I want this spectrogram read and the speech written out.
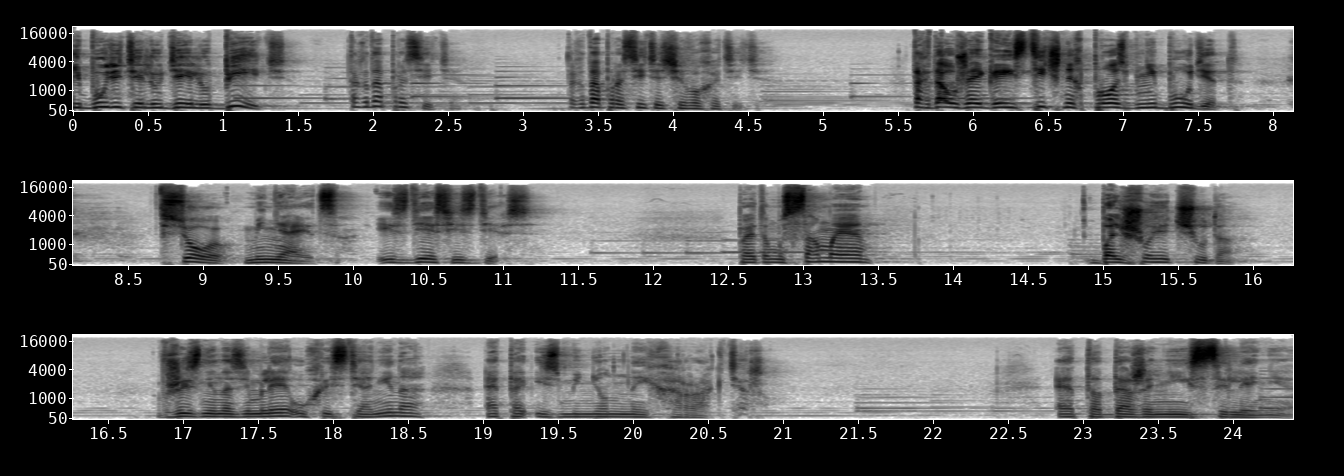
и будете людей любить, тогда просите. Тогда просите, чего хотите. Тогда уже эгоистичных просьб не будет. Все меняется. И здесь, и здесь. Поэтому самое большое чудо в жизни на земле у христианина – это измененный характер. Это даже не исцеление.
